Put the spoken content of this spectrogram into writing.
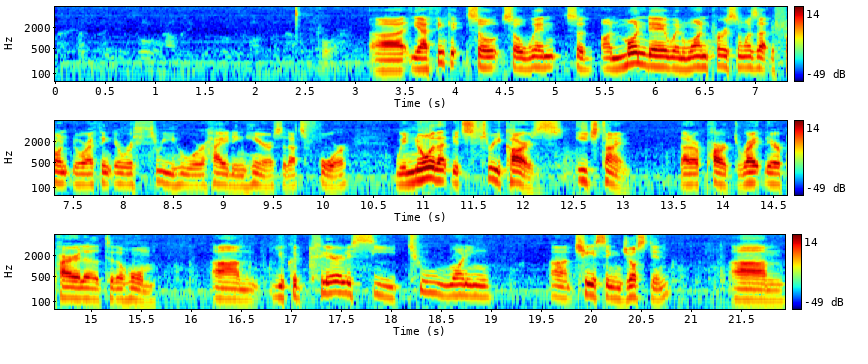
Friday? Like, In total, how many people are talking about here? Four. Uh, yeah, I think it, so. So when so on Monday when one person was at the front door, I think there were three who were hiding here. So that's four. We know that it's three cars each time that are parked right there parallel to the home. Um, you could clearly see two running, uh, chasing Justin, um,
